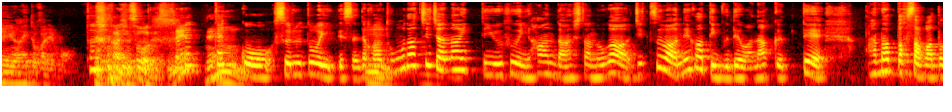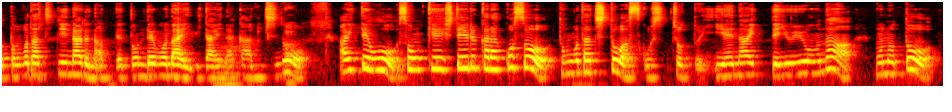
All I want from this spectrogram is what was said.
恋愛とかでも。確かに。そうですね。結構鋭いですね。だからうん友達じゃないっていうふうに判断したのが実はネガティブではなくってあなた様と友達になるなんてとんでもないみたいな感じの相手を尊敬しているからこそ友達とは少しちょっと言えないっていうようなものと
